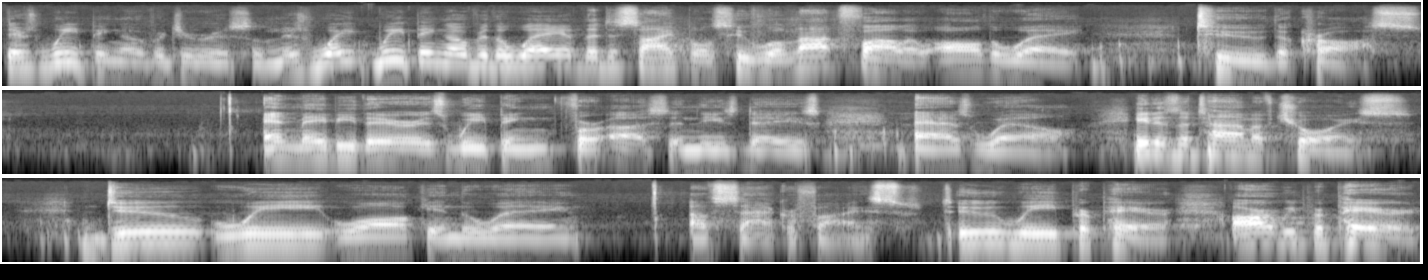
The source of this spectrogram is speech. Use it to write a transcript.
There's weeping over Jerusalem. There's weeping over the way of the disciples who will not follow all the way to the cross. And maybe there is weeping for us in these days as well. It is a time of choice. Do we walk in the way of sacrifice? Do we prepare? Are we prepared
